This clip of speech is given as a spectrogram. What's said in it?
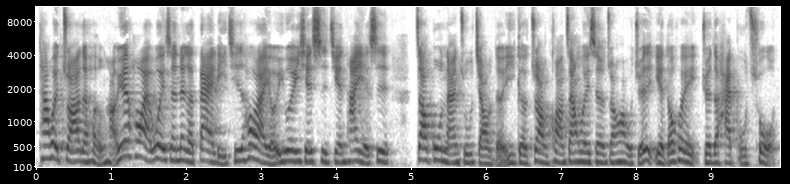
他会抓的很好。因为后来卫生那个代理，其实后来有因为一些事件，他也是照顾男主角的一个状况，张卫生的状况，我觉得也都会觉得还不错。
